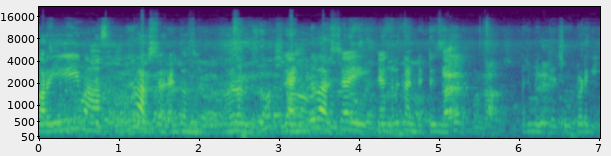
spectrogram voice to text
കുറേ മാസം ഒരു വർഷം രണ്ട് വർഷം. രണ്ട് വർഷമായി ഞങ്ങൾ കണ്ടിട്ട് ഒരു മിനിറ്റ് ഷൂട്ട് തുടങ്ങി.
